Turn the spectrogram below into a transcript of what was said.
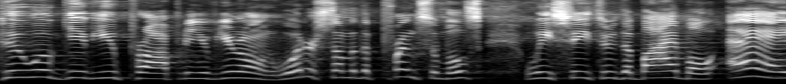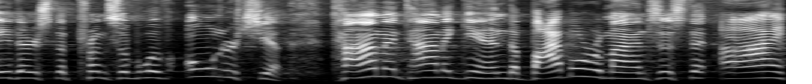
who will give you property of your own? What are some of the principles we see through the Bible? A, there's the principle of ownership. Time and time again, the Bible reminds us that I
